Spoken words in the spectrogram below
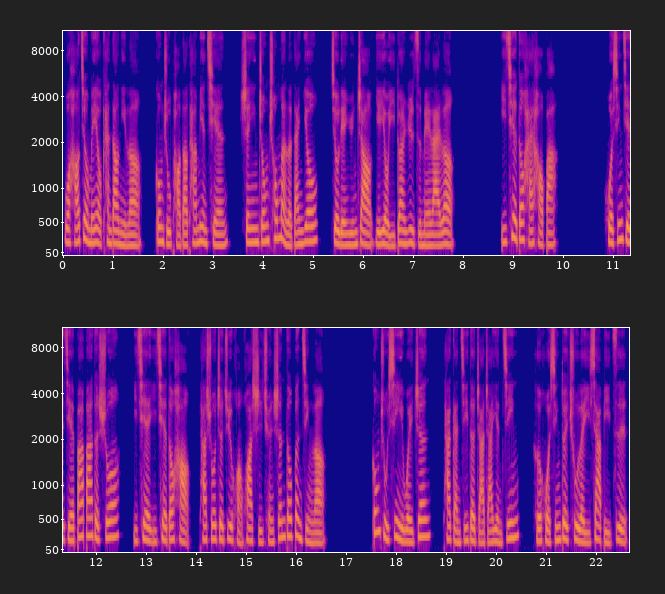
我好久没有看到你了，公主跑到他面前，声音中充满了担忧。就连云沼也有一段日子没来了，一切都还好吧？火星结结巴巴地说。一切一切都好。他说这句谎话时，全身都绷紧了。公主信以为真，她感激的眨眨眼睛，和火星对触了一下鼻子。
